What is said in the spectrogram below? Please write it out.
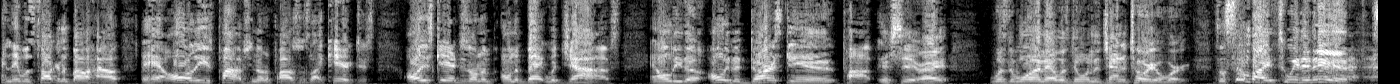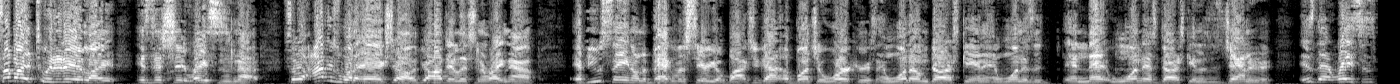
and they was talking about how they had all these pops. You know, the pops was like characters, all these characters on the on the back with jobs, and only the only the dark skinned pop and shit, right? Was the one that was doing the janitorial work. So somebody tweeted in, somebody tweeted in like, "Is this shit racist or not?" So I just want to ask y'all, if y'all out there listening right now, if you seen on the back of a cereal box, you got a bunch of workers, and one of them dark skinned, and one is a, and that one that's dark skinned is a janitor. Is that racist,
